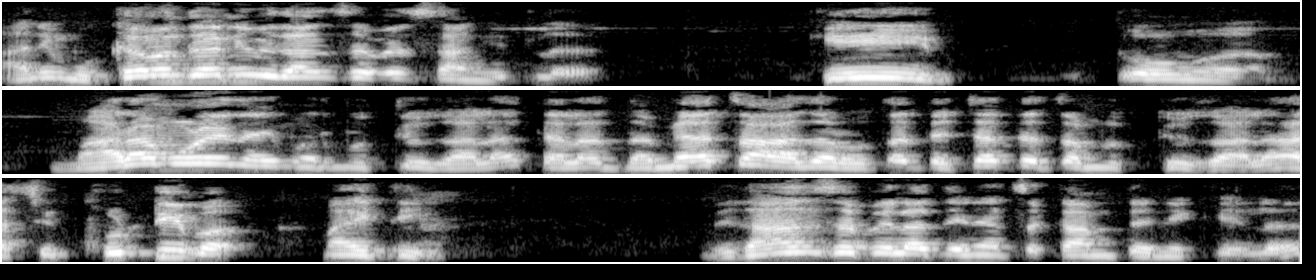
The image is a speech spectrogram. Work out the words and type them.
आणि मुख्यमंत्र्यांनी विधानसभेत सांगितलं की तो मारामुळे नाही मर मृत्यू झाला. त्याला दम्याचा आजार होता त्याच्यात त्याचा मृत्यू झाला अशी खोटी माहिती विधानसभेला देण्याचं काम त्यांनी केलं.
